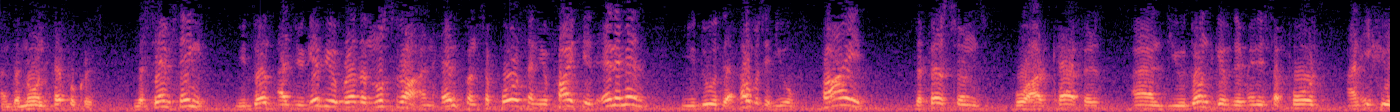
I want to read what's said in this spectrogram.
and the known hypocrites. The same thing. You don't as you give your brother nusra and help and support and you fight his enemies. You do the opposite. You fight the persons who are kafirs and you don't give them any support and if you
